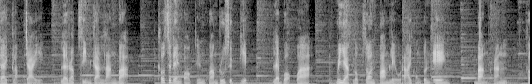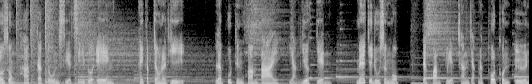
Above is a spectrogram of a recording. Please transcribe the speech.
ได้กลับใจและรับศีลการล้างบาป เขาแสดงออกถึงความรู้สึกผิด และบอกว่าไม่อยากหลบซ่อนความเลวร้ายของตนเอง บางครั้งเขาส่งภาพการ์ตูนเสียดสีตัวเอง ให้กับเจ้าหน้าที่ และพูดถึงความตายอย่างเยือกเย็น แม้จะดูสงบ แต่ความเกลียดชังจากนักโทษคนอื่น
